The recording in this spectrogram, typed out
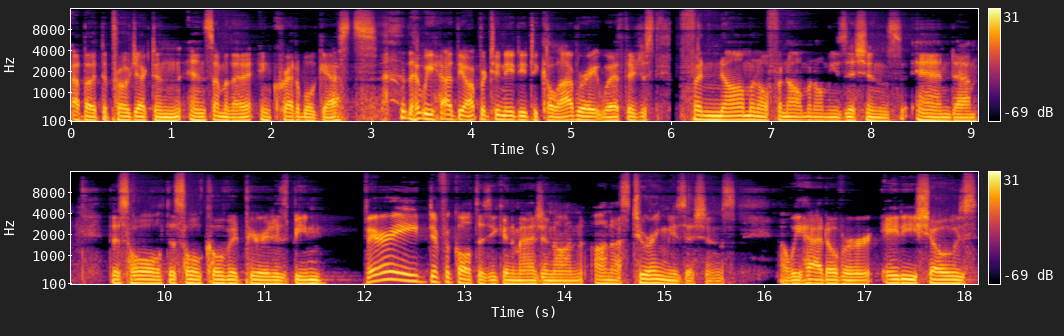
about the project and, and some of the incredible guests that we had the opportunity to collaborate with. They're just phenomenal, phenomenal musicians. And um, this whole this whole COVID period has been very difficult, as you can imagine, on on us touring musicians. Uh, we had over 80 shows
